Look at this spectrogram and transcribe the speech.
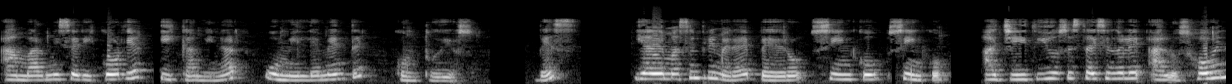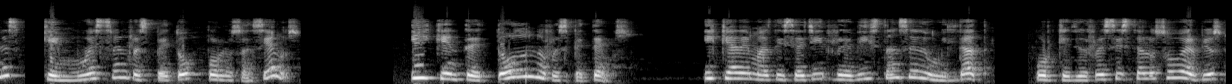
amar misericordia y caminar humildemente con tu Dios. ¿Ves? Y además en primera de Pedro 5, 5, allí Dios está diciéndole a los jóvenes que muestren respeto por los ancianos y que entre todos nos respetemos. Y que además dice allí, revístanse de humildad, porque Dios resiste a los soberbios,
